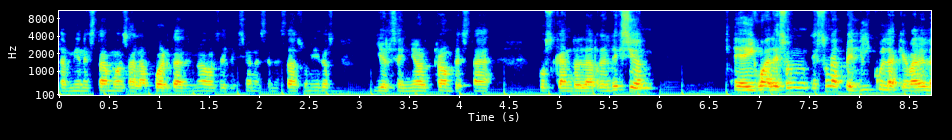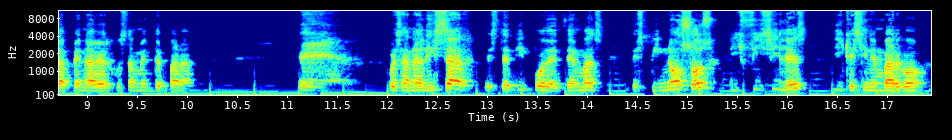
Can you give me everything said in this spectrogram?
también estamos a la puerta de nuevas elecciones en Estados Unidos y el señor Trump está buscando la reelección. E igual, es, es una película que vale la pena ver justamente para eh, pues analizar este tipo de temas espinosos, difíciles y que sin embargo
